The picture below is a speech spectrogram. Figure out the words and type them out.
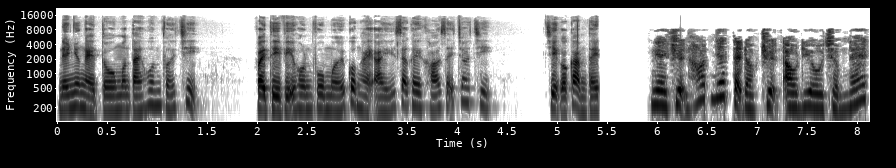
nếu như ngày tôi muốn tái hôn với chị, Vậy thì vị hôn phu mới của ngày ấy sẽ gây khó dễ cho chị. Chị có cảm thấy... Nghe chuyện hot nhất tại đọc truyện audio.net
